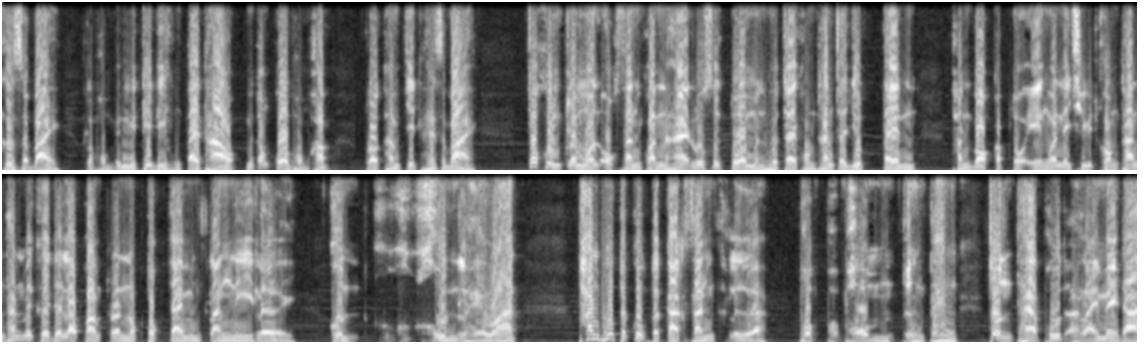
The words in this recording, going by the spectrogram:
คือเสือใบกระผมเป็นมิตรที่ดีของใต้เท้า ไม่ต้องกลัวผมครับโปรดทำจิตให้สบาย เจ้าคุณประมวลอกสั่นขวัญหายรู้สึกตัวเหมือนหัวใจของท่านจะหยุดเต้นท่านบอกกับตัวเองว่าในชีวิตของท่านท่านไม่เคยได้รับความตระหนกตกใจเหมือนครั้งนี้เลย คุณคุณคุณเลวัต ท่านพูดตะกุกตะกักสั่นเครือผมผมผมตื่นเต้น จนแทบพูดอะไรไม่ได้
